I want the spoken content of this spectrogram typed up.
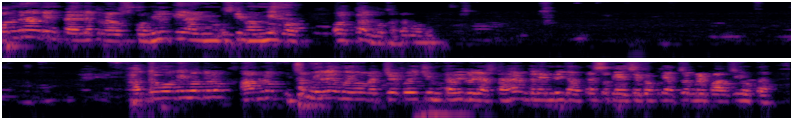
पंद्रह दिन पहले तो मैं उसको मिल के आई हूँ, उसकी मम्मी को, और कल वो खत्म हो गई हद हो गई मतलब आप लोग सब मिले हुए हो, बच्चे को चिमटा भी बजाता है गलेंडी जाता है सब ऐसे कपड़े अक्सर मेरे पास ही होता है।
